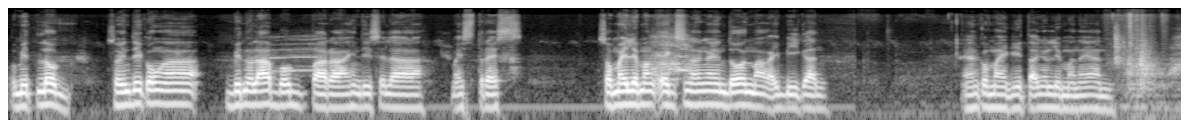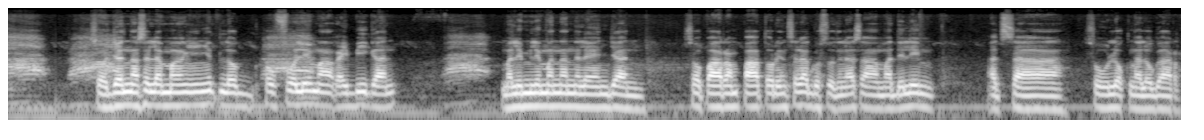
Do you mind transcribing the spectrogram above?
umitlog. So hindi ko nga binulabog para hindi sila may stress. So may limang eggs na ngayon doon mga kaibigan. Ayan kung makikita nyo lima na yan. So dyan na sila mangingitlog. Hopefully mga kaibigan, malimliman na nila yan dyan. So parang pato rin sila. Gusto nila sa madilim at sa sulok na lugar.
